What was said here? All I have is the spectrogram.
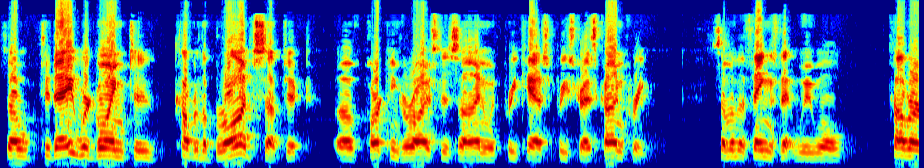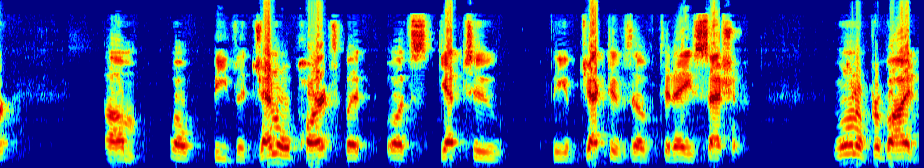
So today we're going to cover the broad subject of parking garage design with precast pre-stressed concrete. Some of the things that we will cover um, will be the general parts, but let's get to the objectives of today's session. We want to provide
